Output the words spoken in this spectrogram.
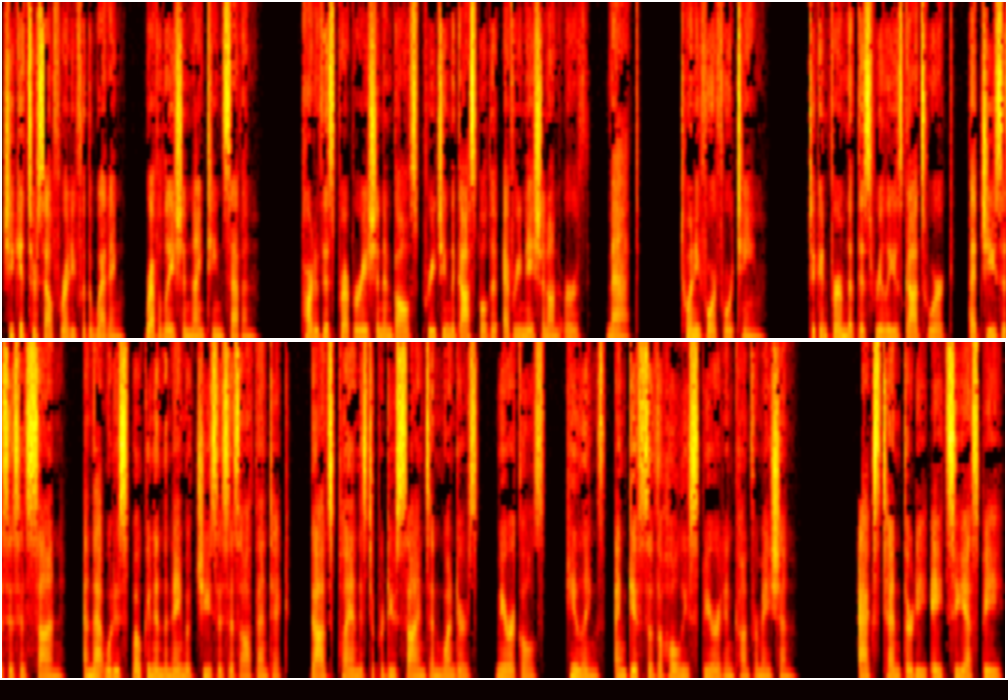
she gets herself ready for the wedding. Revelation 19:7. Part of this preparation involves preaching the gospel to every nation on earth. Matt 24:14. To confirm that this really is God's work, that Jesus is his son, and that what is spoken in the name of Jesus is authentic, God's plan is to produce signs and wonders, miracles, healings, and gifts of the Holy Spirit in confirmation. Acts 10:38 CSB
